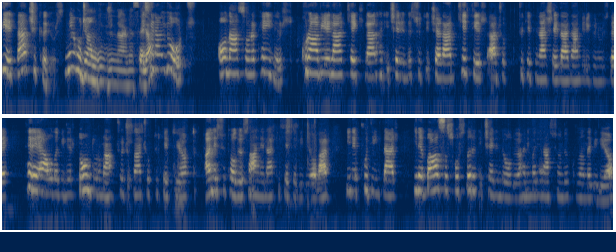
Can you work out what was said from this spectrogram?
diyetten çıkarıyoruz. Ne hocam bu ürünler mesela? Mesela yoğurt, ondan sonra peynir, kurabiyeler, kekler, hani içerisinde süt içeren, kefir en çok tüketilen şeylerden biri günümüzde. Tereyağı olabilir, dondurma çocuklar çok tüketiyor. Anne süt alıyorsa anneler tüketebiliyorlar. Yine pudingler, yine bazı sosların içerisinde oluyor. Hani marinasyonda kullanılabiliyor.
